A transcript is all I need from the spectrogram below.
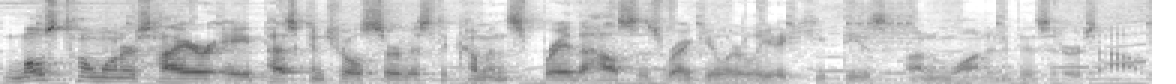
Most homeowners hire a pest control service to come and spray the houses regularly to keep these unwanted visitors out.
